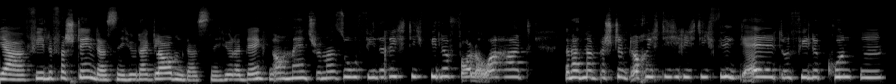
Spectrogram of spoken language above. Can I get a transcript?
ja, viele verstehen das nicht oder glauben das nicht oder denken, oh Mensch, wenn man so viele, richtig viele Follower hat, dann hat man bestimmt auch richtig, richtig viel Geld und viele Kunden.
